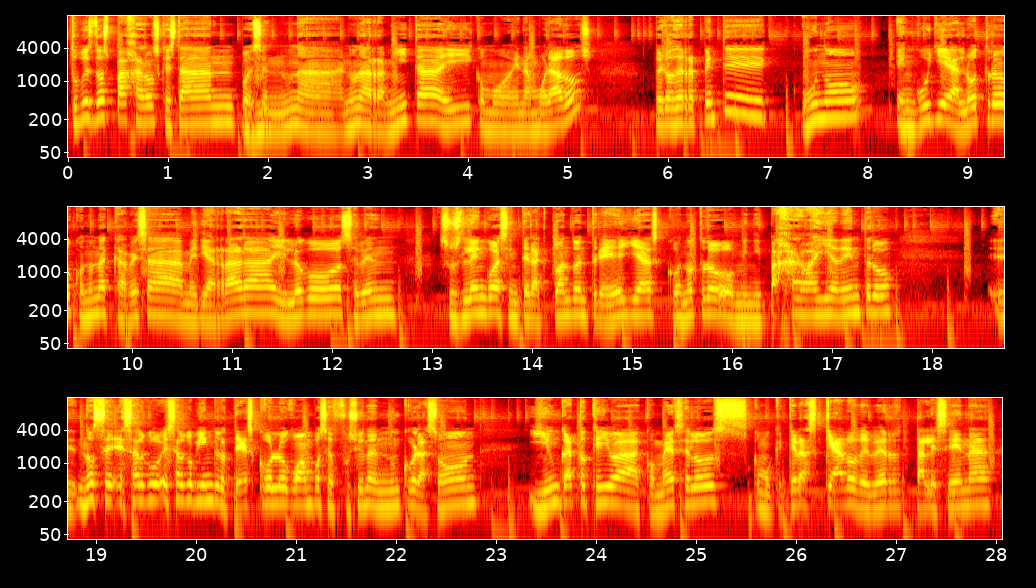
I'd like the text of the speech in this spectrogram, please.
tú ves dos pájaros que están pues en, una, en una ramita ahí como enamorados, pero de repente uno engulle al otro con una cabeza media rara y luego se ven sus lenguas interactuando entre ellas con otro mini pájaro ahí adentro. Eh, no sé, es algo, es algo bien grotesco. Luego ambos se fusionan en un corazón. Y un gato que iba a comérselos, como que queda asqueado de ver tal escena.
